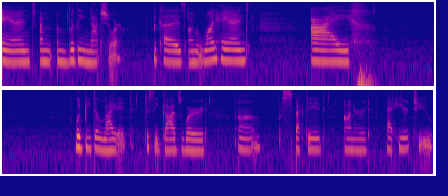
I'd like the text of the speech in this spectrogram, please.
And i'm, I'm really not sure. Because on one hand I would be delighted to see God's word um, respected, honored, adhered to,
